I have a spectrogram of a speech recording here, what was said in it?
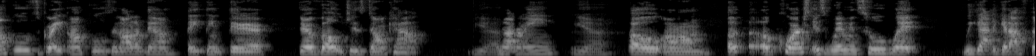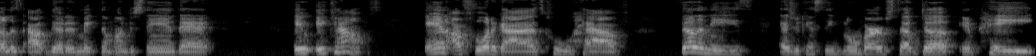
uncles, great uncles, and all of them, they think their their vote just don't count. Yeah. You know what I mean? Yeah. So, um, uh, of course, it's women too, but we got to get our fellas out there to make them understand that it, it counts. And our Florida guys who have felonies, as you can see, Bloomberg stepped up and paid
